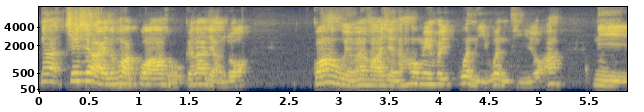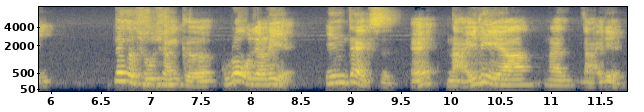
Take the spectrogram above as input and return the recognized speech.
那接下来的话，刮胡跟他讲说，刮胡有没有发现他后面会问你问题说啊，你那个储存格 row 的列 index 哎哪一列啊？那哪一列？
